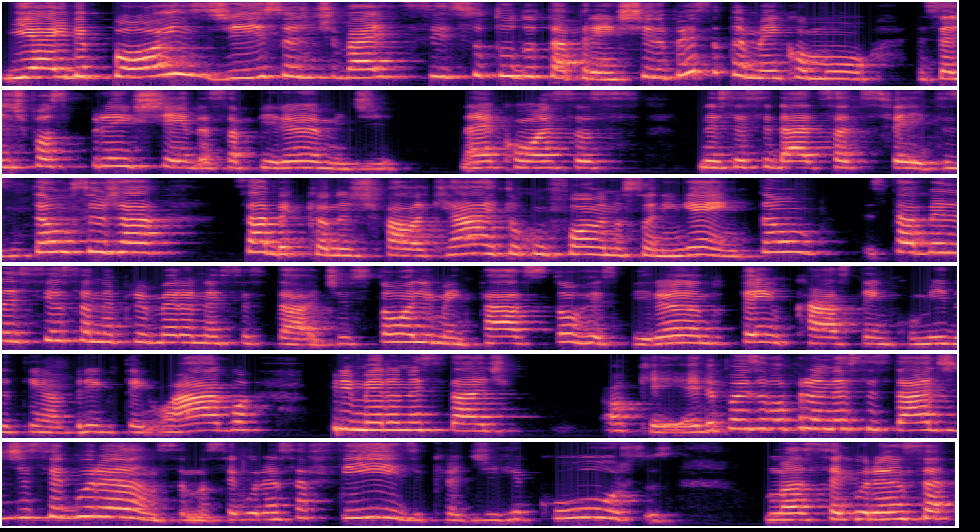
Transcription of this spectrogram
E aí, depois disso, a gente vai, se isso tudo está preenchido, pensa também como se a gente fosse preenchendo essa pirâmide, né, com essas necessidades satisfeitas. Então, se eu já, sabe quando a gente fala que, ai, ah, estou com fome, não sou ninguém? Então, estabeleci essa minha primeira necessidade. Estou alimentado, estou respirando, tenho casa, tenho comida, tenho abrigo, tenho água. Primeira necessidade, ok. Aí depois eu vou para a necessidade de segurança, uma segurança física, de recursos, uma segurança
